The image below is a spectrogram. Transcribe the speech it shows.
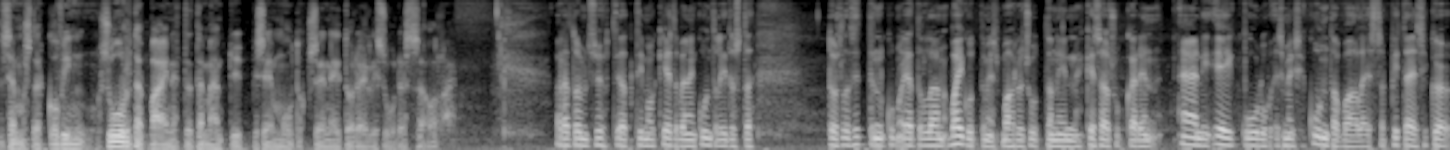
semmoista kovin suurta painetta tämän tyyppiseen muutokseen ei todellisuudessa ole. Varatoimitusjohtaja Timo Kietäväinen Kuntaliitosta. Toisaalta sitten, kun ajatellaan vaikuttamismahdollisuutta, niin kesäasukkaiden ääni ei kuulu esimerkiksi kuntavaaleissa. Pitäisikö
